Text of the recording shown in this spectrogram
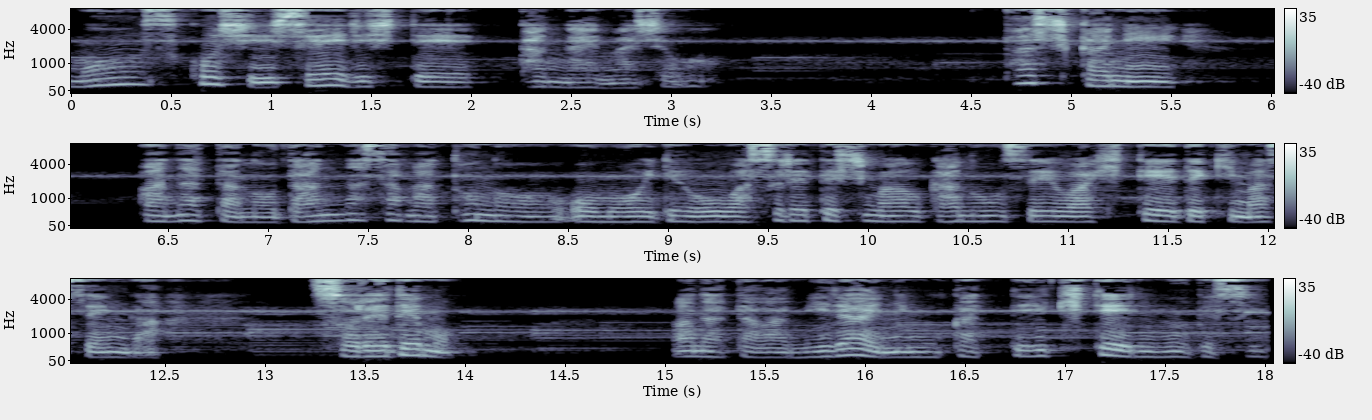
もう少し整理して考えましょう。確かに、あなたの旦那様との思い出を忘れてしまう可能性は否定できませんが、それでも、あなたは未来に向かって生きているのですよ。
